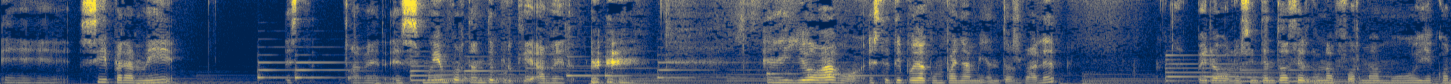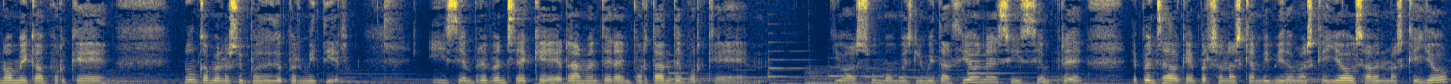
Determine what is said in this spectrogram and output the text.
eh, sí, para mí, a ver, es muy importante porque, a ver, Eh, yo hago este tipo de acompañamientos, ¿vale? Pero los intento hacer de una forma muy económica porque nunca me los he podido permitir. Y siempre pensé que realmente era importante porque yo asumo mis limitaciones y siempre he pensado que hay personas que han vivido más que yo, saben más que yo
